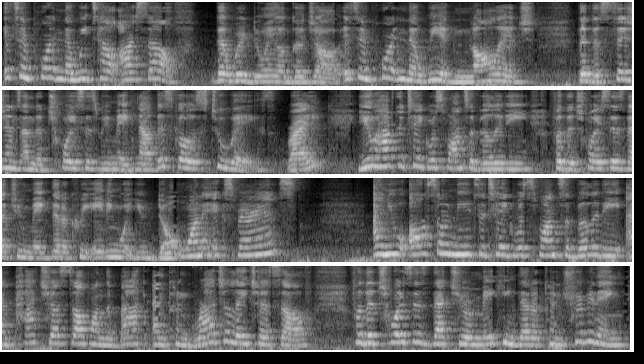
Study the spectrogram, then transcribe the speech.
It's important that we tell ourselves that we're doing a good job. It's important that we acknowledge the decisions and the choices we make. Now, this goes two ways, right? You have to take responsibility for the choices that you make that are creating what you don't want to experience. And you also need to take responsibility and pat yourself on the back and congratulate yourself for the choices that you're making that are contributing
